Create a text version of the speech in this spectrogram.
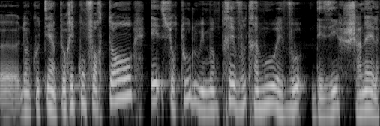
euh, dans le côté un peu réconfortant et surtout lui montrer votre amour et vos désirs charnels.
